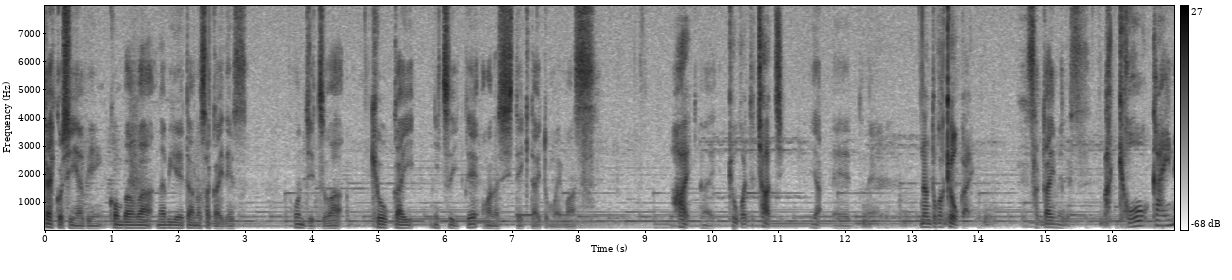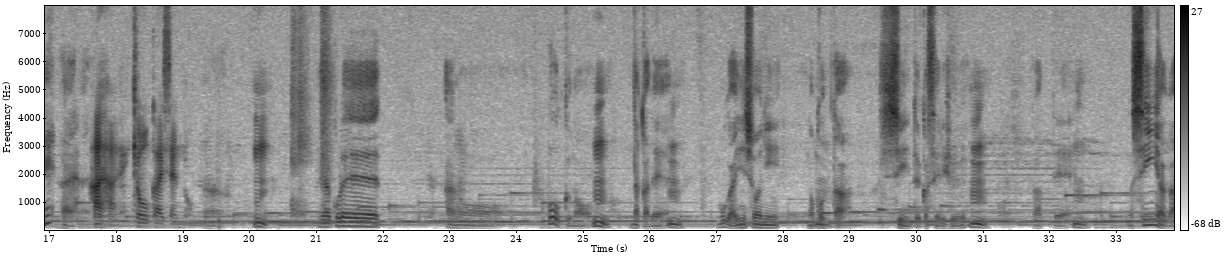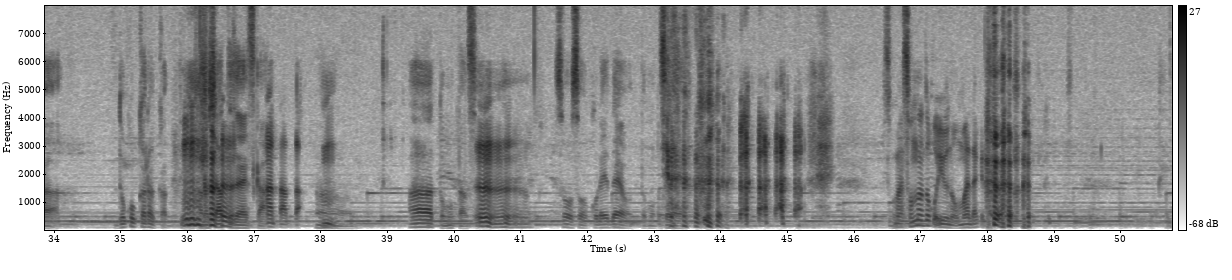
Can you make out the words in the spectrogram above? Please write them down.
かひこ深夜便こんばんは。ナビゲーターの酒井です。本日は教会についてお話ししていきたいと思います。はい。はい。教会ってチャーチ？いやえーっとね。なんとか教会。境目です。あ教会ね。はいはい。はいはい。境界線の。うん。うん。いやこれあのフォークのうん。中でうん。僕が印象に残ったシーンというかセリフうん。があってうん。深夜がどこからかっていう話あったじゃないです あかったあった。ううん。んあーと思ったんですうんうよんそうそうこれだよと思って。う んまあそんなとこ言うのお前だけど。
